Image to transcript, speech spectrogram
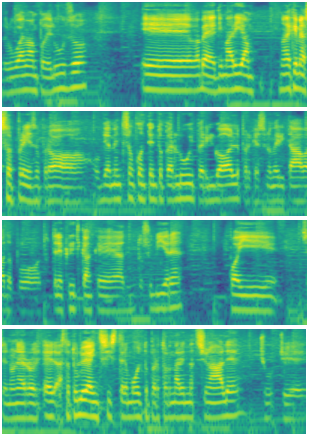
L'Uruguay mi ha un po' deluso. E vabbè, Di Maria non è che mi ha sorpreso, però ovviamente sono contento per lui, per il gol, perché se lo meritava dopo tutte le critiche che ha dovuto subire. Poi, se non erro, è stato lui a insistere molto per tornare in nazionale, cioè,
